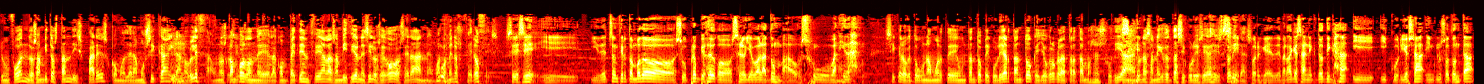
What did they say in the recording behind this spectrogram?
Triunfó en dos ámbitos tan dispares como el de la música y la nobleza, unos campos donde la competencia, las ambiciones y los egos eran, eh, cuanto menos, feroces. Sí, sí, y, de hecho, en cierto modo, su propio ego se lo llevó a la tumba, o su vanidad. Sí, creo que tuvo una muerte un tanto peculiar, tanto que yo creo que la tratamos en su día en unas anécdotas y curiosidades históricas. Sí, porque de verdad que es anecdótica y, curiosa, incluso tonta.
